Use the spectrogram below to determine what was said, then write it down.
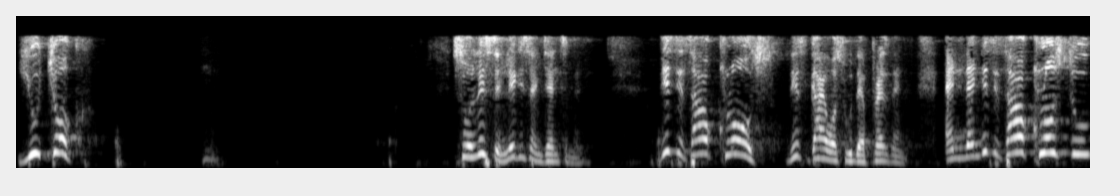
You joke. So listen, ladies and gentlemen. This is how close this guy was with the president. And then this is how close to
